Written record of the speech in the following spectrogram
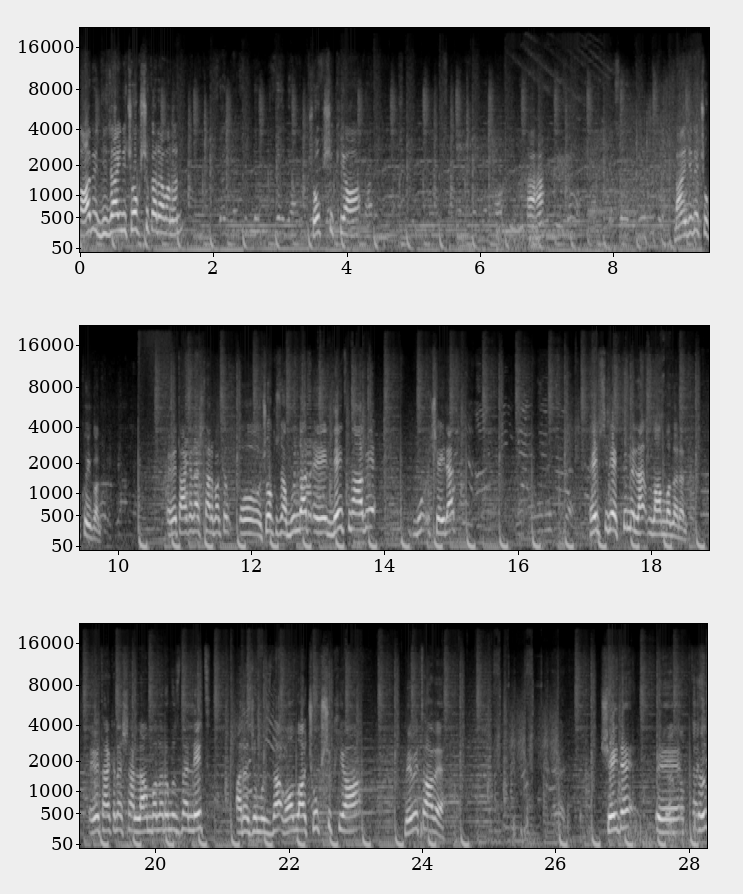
Abi dizaynı çok şık arabanın. Çok şık ya. Aha. Bence de çok uygun. Evet arkadaşlar bakın o çok güzel. Bunlar e, led mi abi? Bu şeyler. Hepsi led değil mi la- lambaların? Evet arkadaşlar lambalarımız da led aracımızda. Vallahi çok şık ya. Mehmet abi. Şeyde e, Ön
